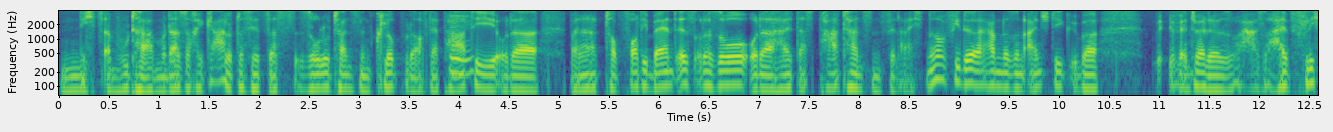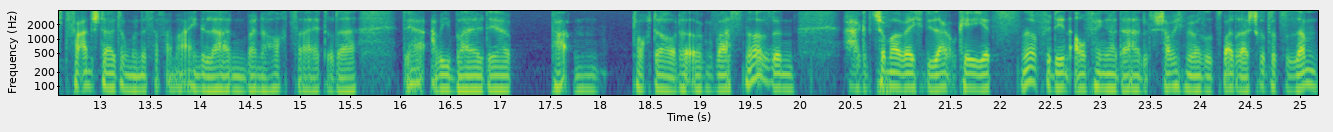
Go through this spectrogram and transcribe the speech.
nichts am Hut haben. Und da ist auch egal, ob das jetzt das Solo-Tanzen im Club oder auf der Party Mhm. oder bei einer Top-40-Band ist oder so oder halt das Paartanzen vielleicht. Ne? Viele haben da so einen Einstieg über eventuelle so, ja, so Halbpflichtveranstaltungen. Man ist auf einmal eingeladen bei einer Hochzeit oder der Abiball der Patentochter oder irgendwas. Ne? Also dann ja, gibt es schon mal welche, die sagen, okay, jetzt ne, für den Aufhänger, da schaffe ich mir mal so zwei, drei Schritte zusammen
